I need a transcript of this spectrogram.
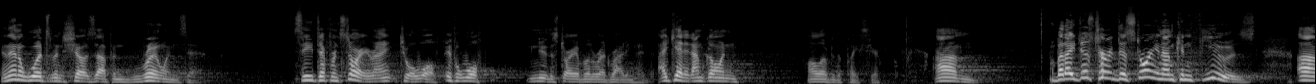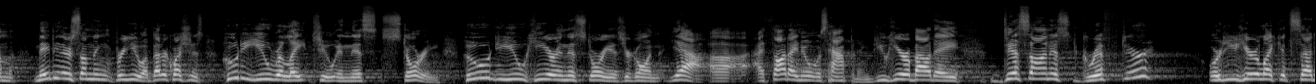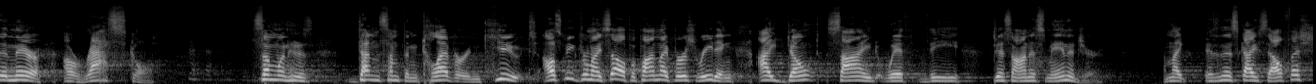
And then a woodsman shows up and ruins it. See, different story, right? To a wolf. If a wolf knew the story of Little Red Riding Hood. I get it. I'm going all over the place here. Um, but I just heard this story and I'm confused. Um, maybe there's something for you. A better question is who do you relate to in this story? Who do you hear in this story as you're going, yeah, uh, I thought I knew what was happening? Do you hear about a dishonest grifter? Or do you hear, like it said in there, a rascal? Someone who's done something clever and cute. I'll speak for myself. Upon my first reading, I don't side with the dishonest manager. I'm like, isn't this guy selfish?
